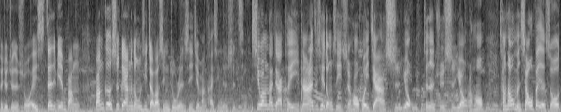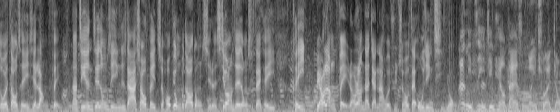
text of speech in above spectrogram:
所以就觉得说，哎，在这边帮帮各式各样的东西找到新主人是一件蛮开心的事情。希望大家可以拿了这些东西之后回家使用，真的去使用。然后常常我们消费的时候都会造成一些浪费。那今天这些东西已经是大家消费之后用不到的东西了，希望这些东西再可以可以不要浪费，然后让大家拿回去之后再物尽其用。那你自己今天有带什么东西出来交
